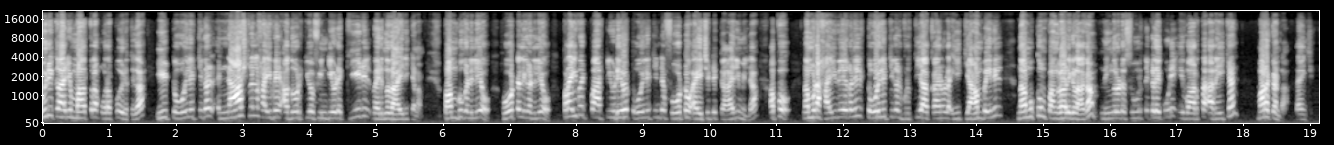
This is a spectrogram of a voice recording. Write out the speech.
ഒരു കാര്യം മാത്രം ഉറപ്പുവരുത്തുക. ഈ ടോയ്ലറ്റുകൾ നാഷണൽ ഹൈവേ അതോറിറ്റി ഓഫ് ഇന്ത്യയുടെ കീഴിൽ വരുന്നതായിരിക്കണം. പമ്പുകളിലെയോ ഹോട്ടലുകളിലെയോ പ്രൈവറ്റ് പാർട്ടിയുടെയോ ടോയ്ലറ്റിന്റെ ഫോട്ടോ അയച്ചിട്ട് കാര്യമില്ല. അപ്പോ നമ്മുടെ ഹൈവേകളിൽ ടോയ്ലറ്റുകൾ വൃത്തിയാക്കാനുള്ള ഈ ക്യാമ്പയിനിൽ നമുക്കും പങ്കാളികളാകാം. നിങ്ങളുടെ സുഹൃത്തുക്കളെ കൂടി ഈ വാർത്ത അറിയിക്കാൻ മറക്കണ്ട. താങ്ക്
